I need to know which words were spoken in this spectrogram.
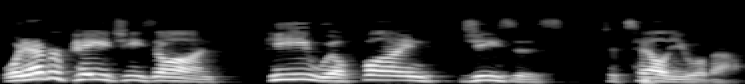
Whatever page he's on, he will find Jesus to tell you about.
